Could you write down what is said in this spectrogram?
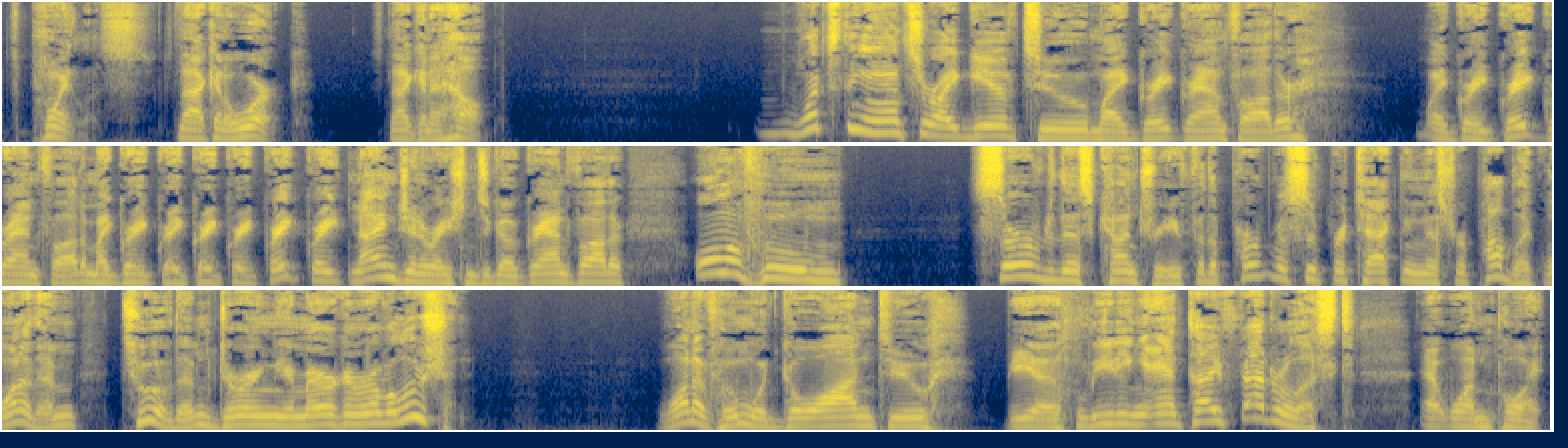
it's pointless, it's not going to work, it's not going to help, what's the answer I give to my great grandfather, my great great grandfather, my great great great great great great nine generations ago grandfather, all of whom served this country for the purpose of protecting this republic? One of them, two of them during the American Revolution. One of whom would go on to be a leading anti federalist at one point.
